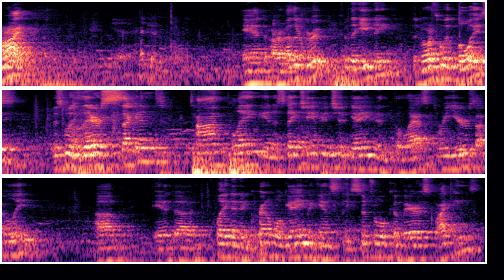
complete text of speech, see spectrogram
All right. And our other group for the evening, the Northwood Boys. This was their second time playing in a state championship game in the last three years, I believe. Um, and uh, played an incredible game against the Central Cabarrus Vikings.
